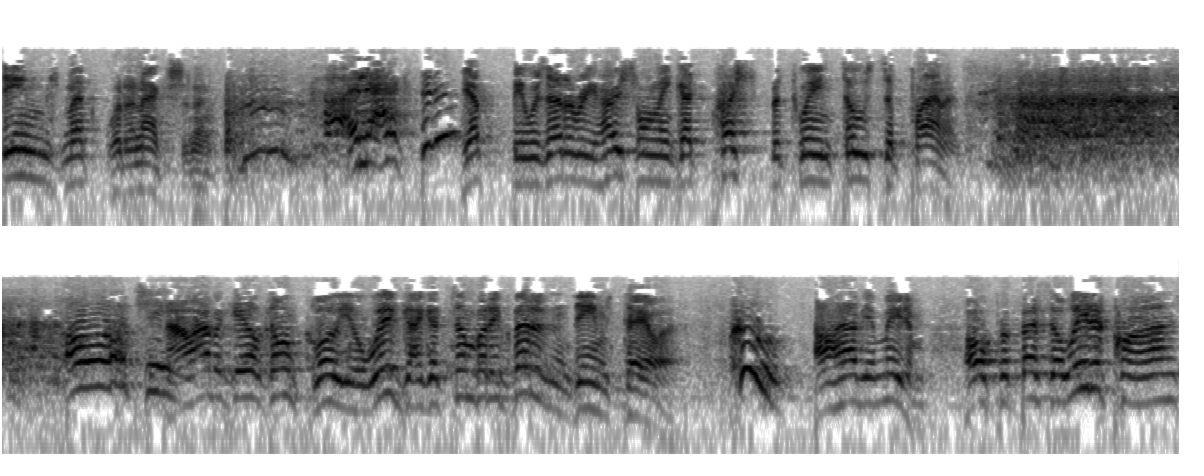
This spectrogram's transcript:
Deems met with an accident. An accident? Yep, he was at a rehearsal and he got crushed between two sopranos. Archie. Now, Abigail, don't blow your wig. I got somebody better than Deems Taylor. Who? I'll have you meet him. Oh, Professor Liederkranz.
